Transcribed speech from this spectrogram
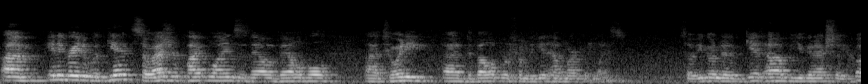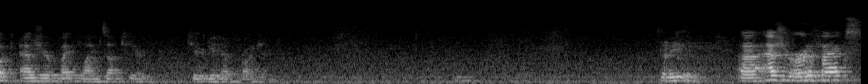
Um, integrated with Git, so Azure Pipelines is now available uh, to any uh, developer from the GitHub Marketplace. So if you go to GitHub, you can actually hook Azure Pipelines up to your, to your GitHub project. It's amazing. Uh, Azure Artifacts.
